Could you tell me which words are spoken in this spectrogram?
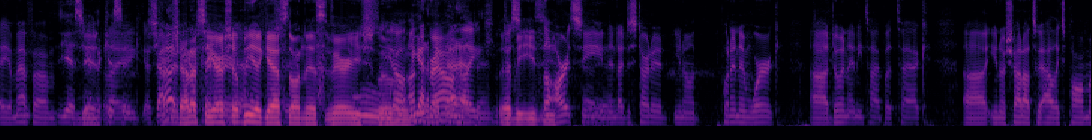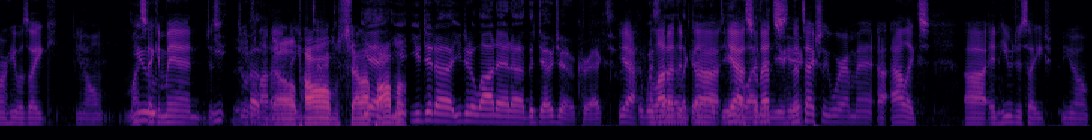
AMFM. Yeah, Sierra Yeah. McKissick. Like, Shout out, Shout out to Sierra. her, She'll yeah, be a guest sure. on this very Ooh, soon. Yeah, We gotta make that underground, like happen. That'd be easy. the art scene, yeah. and I just started, you know, putting in work, uh, doing any type of tech. Uh, you know, shout out to Alex Palmer. He was like, you know, my You- second man, just you- doing uh, a lot of Oh, baby tech. Palm. Shout out yeah, Palmer. you, you did a you did a lot at uh, the dojo, correct? Yeah, It a lot uh, of the like a- a uh, yeah. So that's that's actually where I met uh, Alex, uh, and he was just like you know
